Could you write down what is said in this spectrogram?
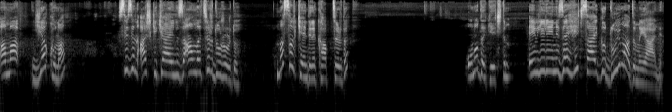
Ama ya Kunal? Sizin aşk hikayenizi anlatır dururdu. Nasıl kendini kaptırdı? Onu da geçtim. Evliliğinize hiç saygı duymadı mı yani?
